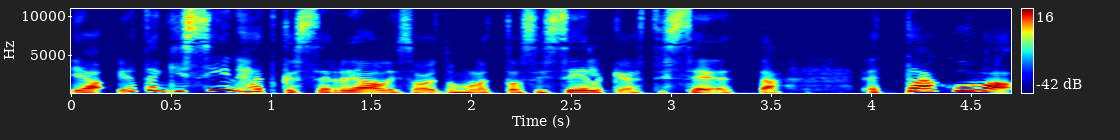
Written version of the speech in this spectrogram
ja jotenkin siinä hetkessä se realisoitu mulle tosi selkeästi se, että että tämä kuva,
